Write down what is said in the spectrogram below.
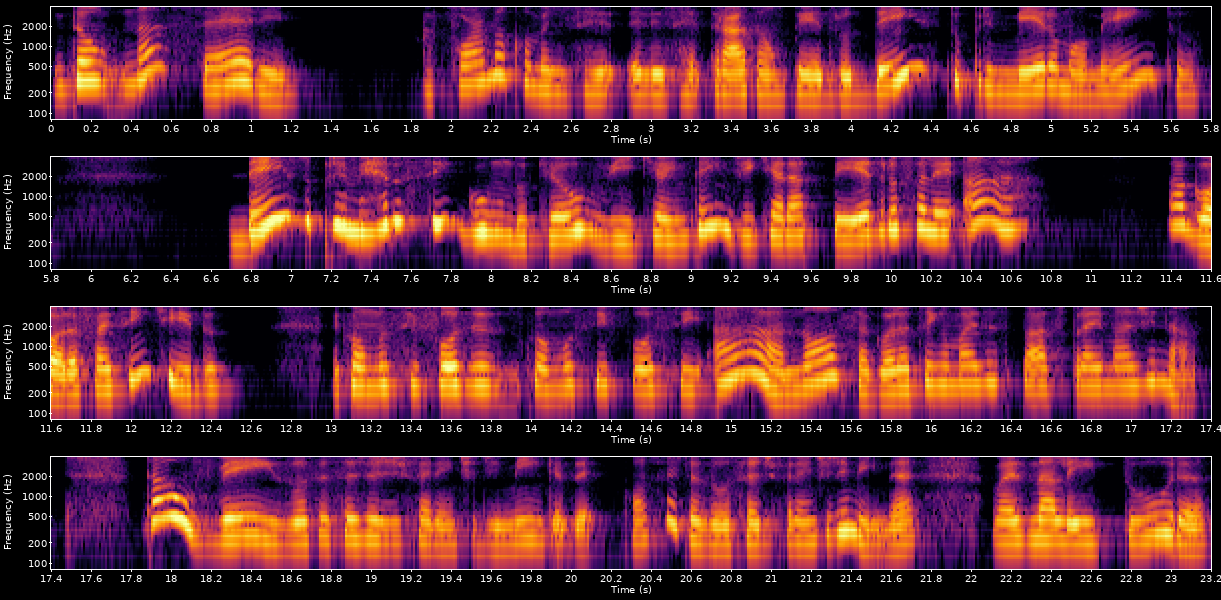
Então, na série, a forma como eles, eles retratam Pedro desde o primeiro momento Desde o primeiro segundo que eu vi, que eu entendi que era Pedro, eu falei: "Ah, agora faz sentido". É como se fosse como se fosse: "Ah, nossa, agora eu tenho mais espaço para imaginar". Talvez você seja diferente de mim, quer dizer, com certeza você é diferente de mim, né? Mas na leitura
